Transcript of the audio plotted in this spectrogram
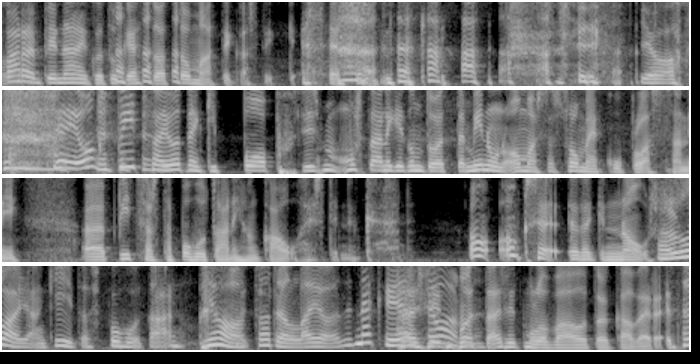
parempi näin kuin tukehtua tomaattikastikkeeseen. Joo. Hei, onko pizza jotenkin pop? Siis musta ainakin tuntuu, että minun omassa somekuplassani pizzasta puhutaan ihan kauheasti nykyään. On, onko se jotenkin noussut? No luojan kiitos, puhutaan. Joo, todella joo. Näköjään tai se sit, on. tai sit mulla on vaan outoja kavereita.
